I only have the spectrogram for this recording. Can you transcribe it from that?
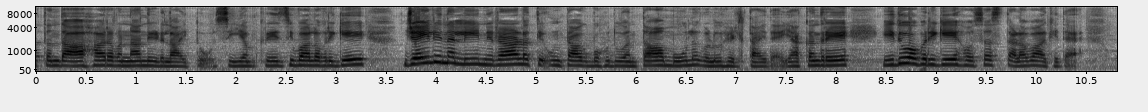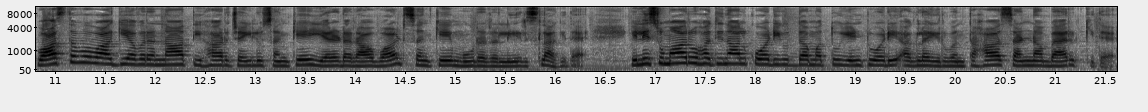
ತಂದ ಆಹಾರವನ್ನು ನೀಡಲಾಯಿತು. ಸಿಎಂ ಕೇಜ್ರಿವಾಲ್ ಅವರಿಗೆ ಜೈಲಿನಲ್ಲಿ ನಿರಾಳತೆ ಉಂಟಾಗಬಹುದು ಅಂತ ಮೂಲಗಳು ಹೇಳ್ತಾ ಇದೆ. ಯಾಕಂದರೆ ಇದು ಅವರಿಗೆ ಹೊಸ ಸ್ಥಳವಾಗಿದೆ. ವಾಸ್ತವವಾಗಿ ಅವರನ್ನು ತಿಹಾರ್ ಜೈಲು ಸಂಖ್ಯೆ ಎರಡರ ವಾರ್ಡ್ ಸಂಖ್ಯೆ ಮೂರರಲ್ಲಿ ಇರಿಸಲಾಗಿದೆ. ಇಲ್ಲಿ ಸುಮಾರು ಹದಿನಾಲ್ಕು ಅಡಿ ಉದ್ದ ಮತ್ತು ಎಂಟು ಅಡಿ ಅಗಲ ಇರುವಂತಹ ಸಣ್ಣ ಬ್ಯಾರಕ್ ಇದೆ.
